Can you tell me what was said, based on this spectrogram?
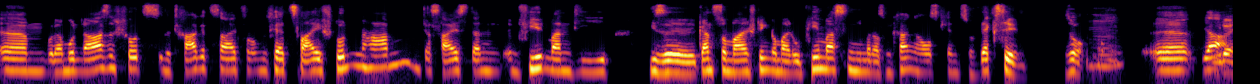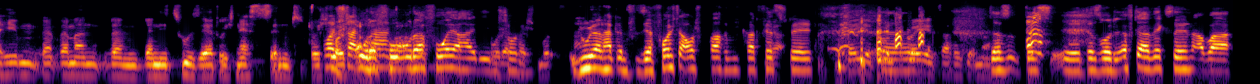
ähm, oder Mund-Nasenschutz eine Tragezeit von ungefähr zwei Stunden haben. Das heißt, dann empfiehlt man die diese ganz normalen, stinknormalen OP-Masken, die man aus dem Krankenhaus kennt, zu wechseln. So. Mhm. Äh, ja. Oder eben, wenn, wenn man, wenn, wenn die zu sehr durchnässt sind, durch oder, oder, vor, oder vorher halt eben schon. Julian hat eine sehr feuchte Aussprache, wie ich gerade feststelle. Äh, das, das, äh, das sollte öfter wechseln, aber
